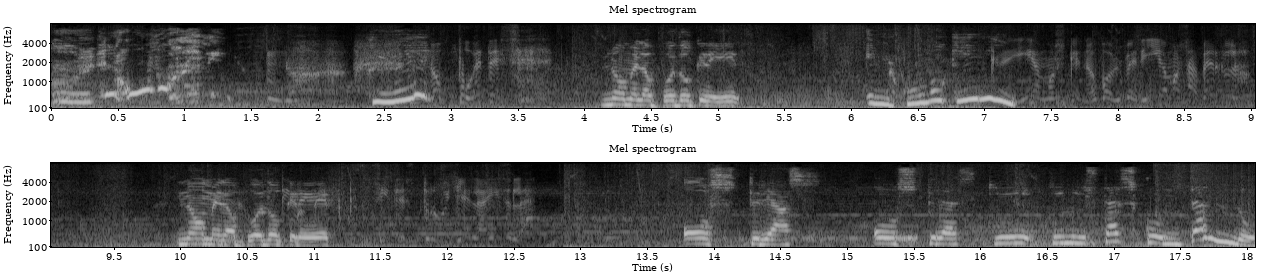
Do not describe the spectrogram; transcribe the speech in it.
¡Oh, ¡El cubo Kevin! No, ¿Qué? no puede ser. No me lo puedo creer. ¿El cubo Kevin? Creíamos que no volveríamos a verlo. No me lo puedo creer. Si destruye la isla. Ostras. Ostras, ¿qué, qué me estás contando?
